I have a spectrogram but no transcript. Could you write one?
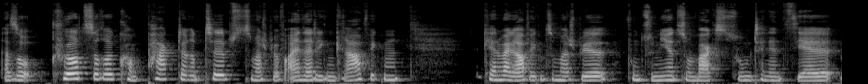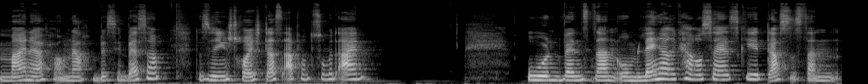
Also kürzere, kompaktere Tipps, zum Beispiel auf einseitigen Grafiken, Canva-Grafiken zum Beispiel funktioniert zum Wachstum tendenziell meiner Erfahrung nach ein bisschen besser. Deswegen streue ich das ab und zu mit ein. Und wenn es dann um längere Karussells geht, das ist dann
